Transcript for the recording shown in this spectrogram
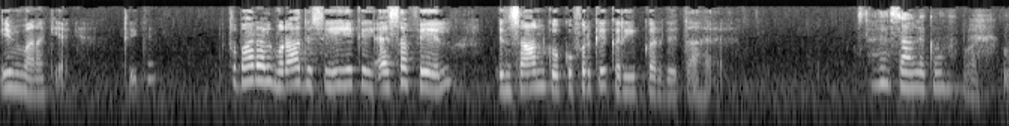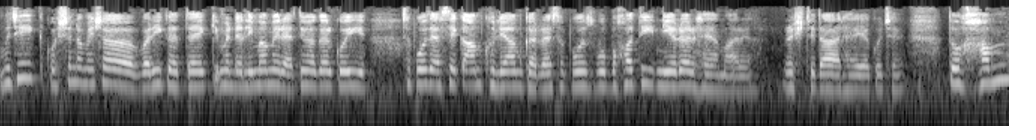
یہ بھی مانا کیا گیا۔ ٹھیک ہے۔ تو بہرحال مراد اس سے یہی ہے کہ ایسا فیل انسان کو کفر کے قریب کر دیتا ہے۔ السلام علیکم۔ مجھے ایک کوشچن ہمیشہ وری کرتا ہے کہ میں ڈلیما میں رہتی ہوں اگر کوئی سپوز ایسے کام کھلے عام کر رہا ہے سپوز وہ بہت ہی نیئرر ہے ہمارے رشتے دار ہے یا کچھ ہے۔ تو ہم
